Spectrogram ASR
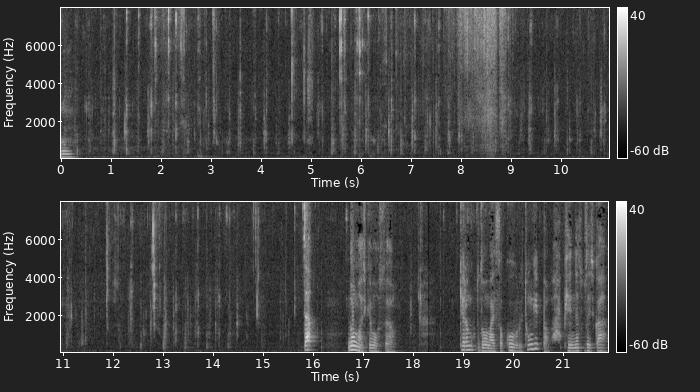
음. 딱 너무 맛있게 먹었어요. 계란국도 너무 맛있었고 그리고 통김밥 와 비엔나 소세지가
